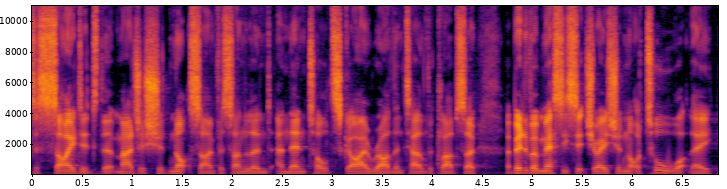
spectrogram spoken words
decided that Maja should not sign for Sunderland and then told Sky rather than tell the club. So a bit of a messy situation, not at all what they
